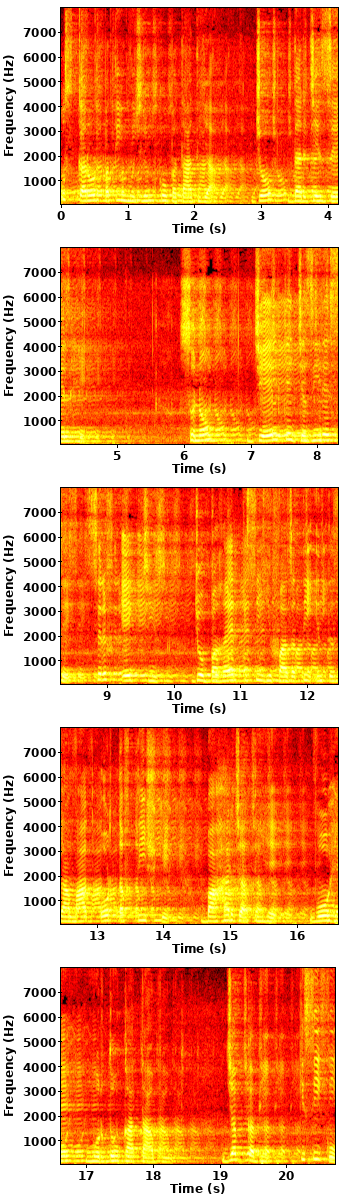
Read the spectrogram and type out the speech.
उस करोड़पति मुजरिम को बता दिया, जो दर्जे जेल है। सुनो, जेल के जजीरे से सिर्फ़ एक चीज़, जो बग़ैर किसी हिफाजती इंतज़ाम और तफ्तीश के बाहर जाती है, वो है मुर्दों का ताबूत। जब कभी किसी को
